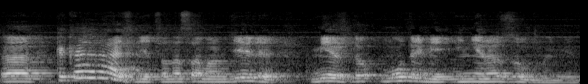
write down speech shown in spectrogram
э, какая разница на самом деле между мудрыми и неразумными.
